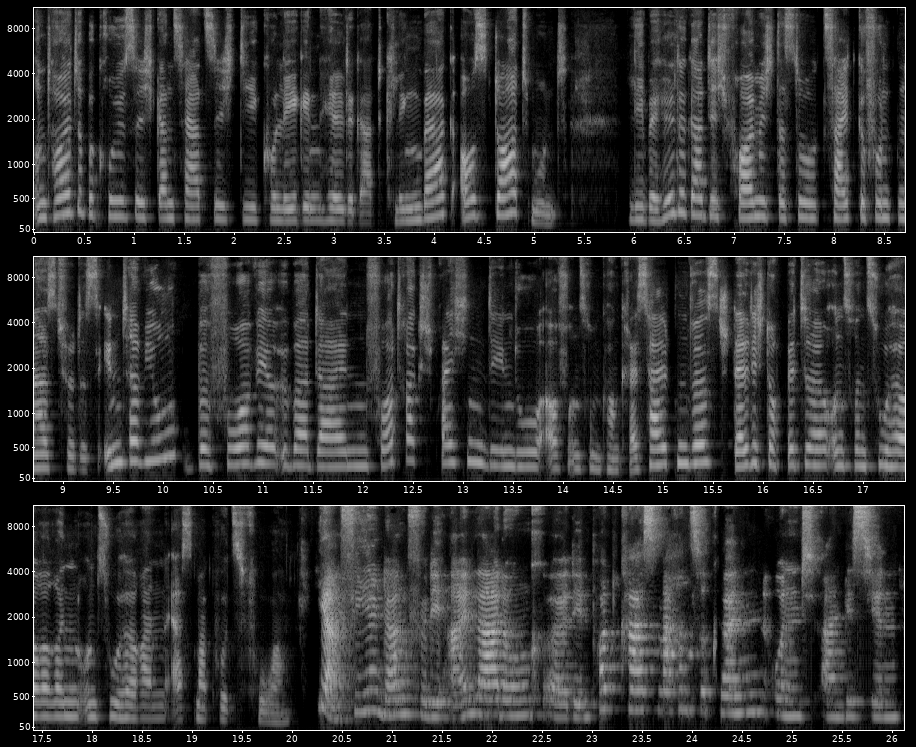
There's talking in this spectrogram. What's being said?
und heute begrüße ich ganz herzlich die Kollegin Hildegard Klingberg aus Dortmund. Liebe Hildegard, ich freue mich, dass du Zeit gefunden hast für das Interview. Bevor wir über deinen Vortrag sprechen, den du auf unserem Kongress halten wirst, stell dich doch bitte unseren Zuhörerinnen und Zuhörern erstmal kurz vor. Ja, vielen Dank für die Einladung, äh, den Podcast machen zu können und ein bisschen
